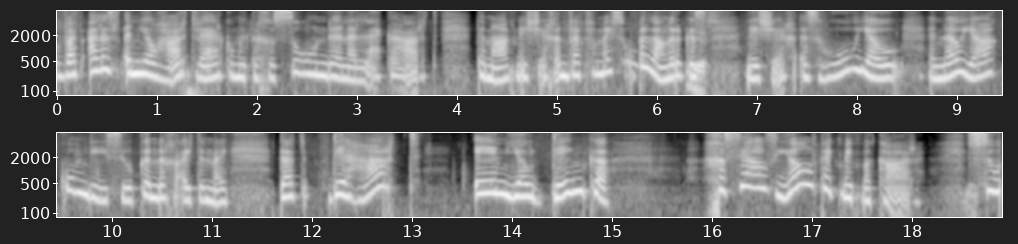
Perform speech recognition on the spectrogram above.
wat alles in jou hart werk om met 'n gesonde en 'n lekker hart te maak nee Sheikh en wat vir my so belangrik is Yes. nee Sheikh is hoe jou en nou ja kom die sielkundige uit in my dat die hart en jou denke gesels heeltyd met mekaar. So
